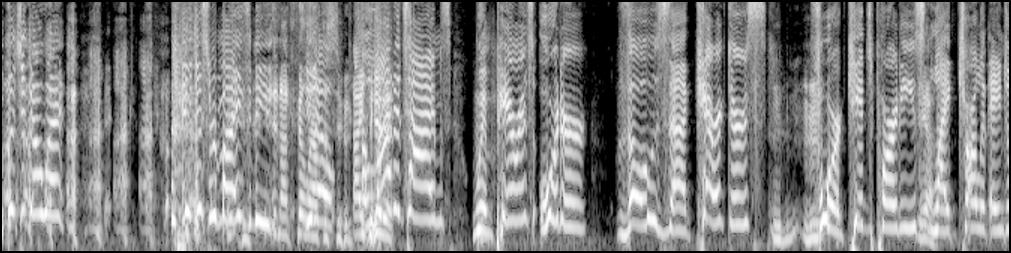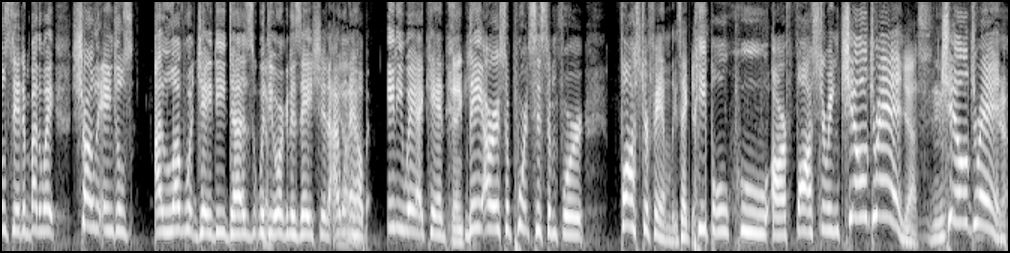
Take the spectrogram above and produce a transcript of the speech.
But you know what? It just reminds me. did not fill you out the suit. I a did A lot it. of times when parents order those uh, characters for kids' parties, Yeah. like Charlotte Angels did, and by the way, Charlotte Angels, I love what JD does with the organization. I want to help any way I can. Thank you. They are a support system for foster families, like people who are fostering children. Yes. Children. Yeah,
